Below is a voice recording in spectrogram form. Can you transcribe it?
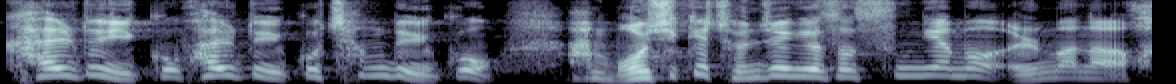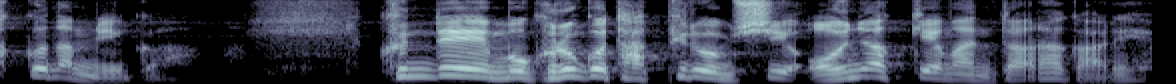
칼도 있고 활도 있고 창도 있고 아, 멋있게 전쟁에서 승리하면 얼마나 화끈합니까? 근데 뭐 그런 거 다 필요 없이 언약계만 따라가래요.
